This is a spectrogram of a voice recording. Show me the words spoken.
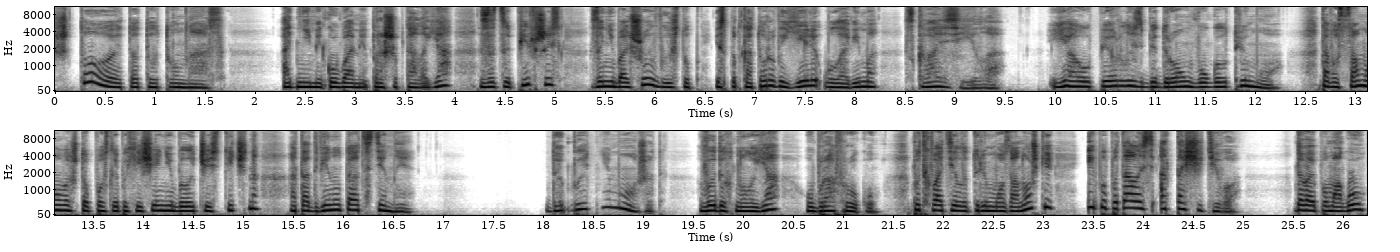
Что это тут у нас? Одними губами прошептала я, зацепившись за небольшой выступ, из-под которого еле уловимо сквозило. Я уперлась бедром в угол трюмо, того самого, что после похищения было частично отодвинуто от стены. «Да быть не может», — выдохнула я, убрав руку, подхватила трюмо за ножки и попыталась оттащить его. «Давай помогу»,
